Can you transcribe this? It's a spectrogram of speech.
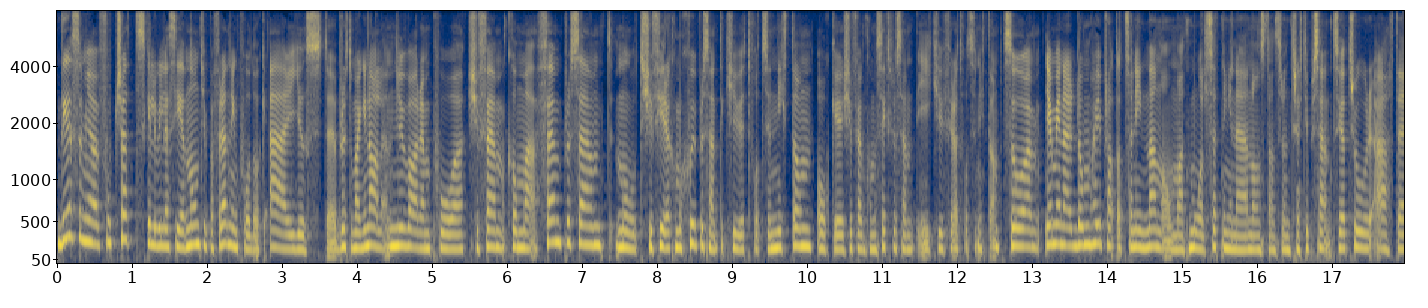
Det som jag fortsatt skulle vilja se någon typ av förändring på dock är just eh, bruttomarginalen. Nu var den på 25,5% mot 24,7% i Q1 2019 och eh, 25,6% i Q4 2019. Så eh, jag menar, de har ju pratat sedan innan om att målsättningen är någonstans runt 30% Så jag tror att eh,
